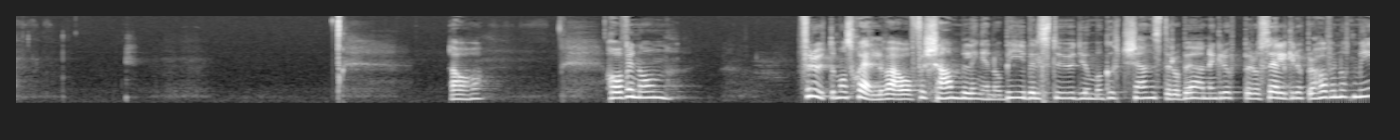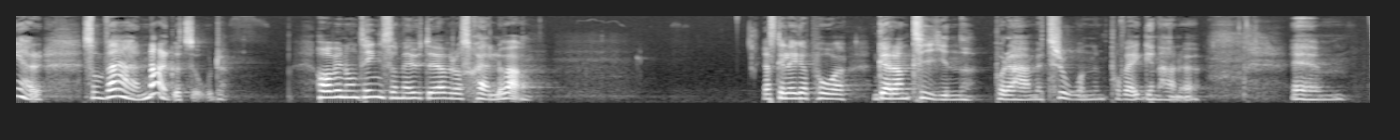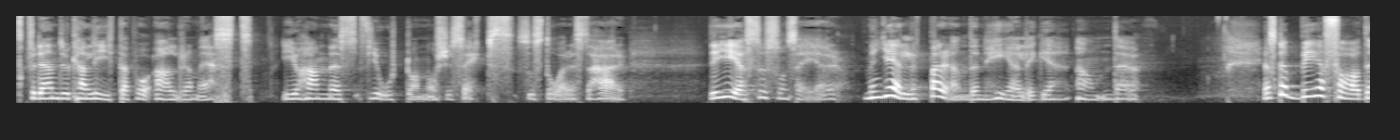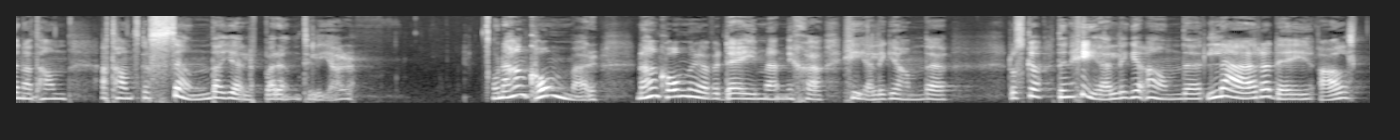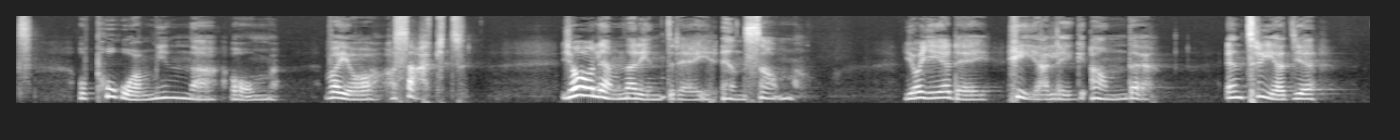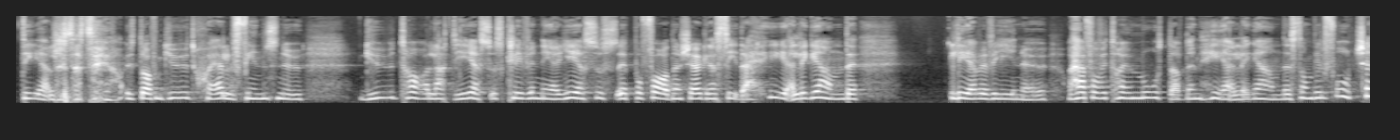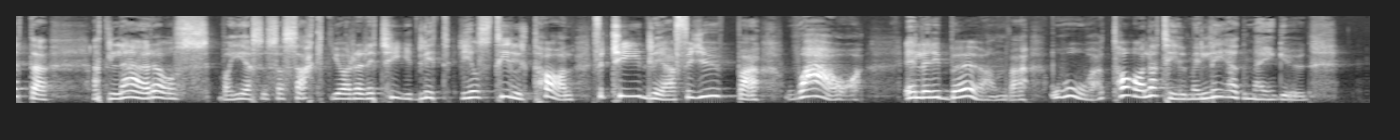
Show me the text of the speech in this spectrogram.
Ja, har vi någon Förutom oss själva och församlingen och bibelstudium och gudstjänster och bönegrupper och cellgrupper, har vi något mer som värnar Guds ord? Har vi någonting som är utöver oss själva? Jag ska lägga på garantin på det här med tron på väggen här nu. Ehm, för den du kan lita på allra mest. I Johannes 14 och 26 så står det så här. Det är Jesus som säger men hjälparen, den helige ande. Jag ska be Fadern att han, att han ska sända hjälparen till er. Och när han kommer, när han kommer över dig människa, helige ande, då ska den helige ande lära dig allt och påminna om vad jag har sagt. Jag lämnar inte dig ensam. Jag ger dig helig ande. En tredje del så att säga, utav Gud själv finns nu. Gud talat, Jesus kliver ner, Jesus är på Faderns högra sida. Helig ande lever vi i nu. Och här får vi ta emot av den helige ande som vill fortsätta att lära oss vad Jesus har sagt, göra det tydligt, ge oss tilltal, förtydliga, fördjupa. Wow! Eller i bön. Va? Oh, tala till mig, led mig Gud.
